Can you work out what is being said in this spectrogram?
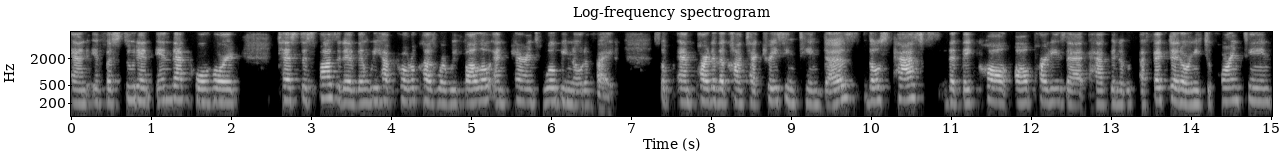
and if a student in that cohort test is positive, then we have protocols where we follow and parents will be notified. So, and part of the contact tracing team does those tasks that they call all parties that have been affected or need to quarantine.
